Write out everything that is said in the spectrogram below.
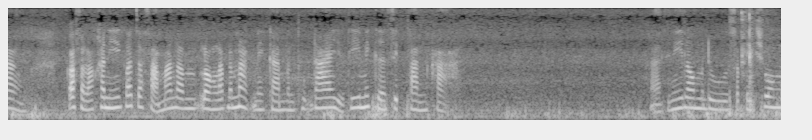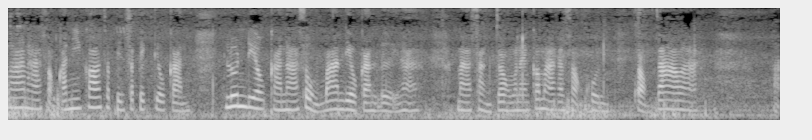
าง ก็สำหรับคันนี้ก็จะสามารถรองรับน้ำหนักในการบรรทุกได้อยู่ที่ไม่เกิน 10 ตันค่ะอ่าทีนี้เรามาดูสเปคช่วงล่างนะคะสองคันนี้ก็จะเป็นสเปคเดียวกัน รุ่นเดียวกันนะคะส่งบ้านเดียวกันเลยนะคะ มาสั่งจองวันนั้นก็มากันสองคนสองเจ้านะคะอ่า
